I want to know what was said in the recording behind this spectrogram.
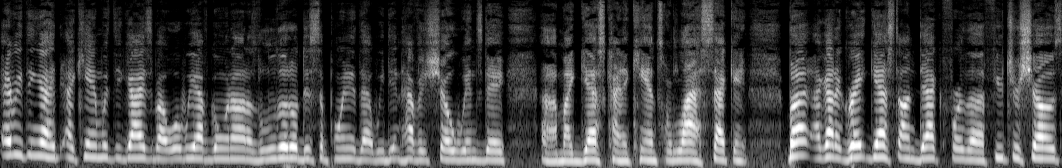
everything I, I can with you guys about what we have going on. I was a little disappointed that we didn't have a show Wednesday. Uh, my guest kind of canceled last second, but I got a great guest on deck for the future shows.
